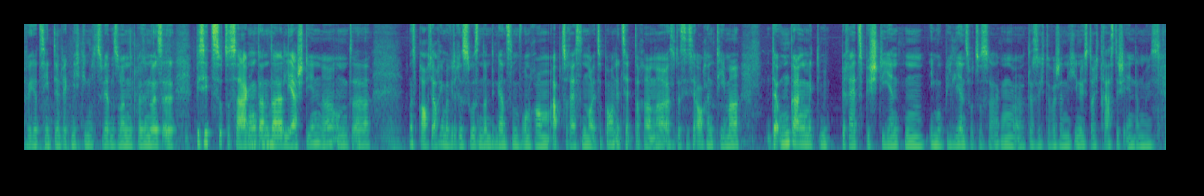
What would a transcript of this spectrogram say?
über Jahrzehnte hinweg nicht genutzt werden, sondern quasi nur als äh, Besitz sozusagen dann mhm. da leer stehen. Ne? Und äh, es braucht ja auch immer wieder Ressourcen, dann den ganzen Wohnraum abzureißen, neu zu bauen etc. Ne? Also das ist ja auch ein Thema, der Umgang mit, mit bereits bestehenden Immobilien sozusagen, äh, der sich da wahrscheinlich in Österreich drastisch ändern müsste.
